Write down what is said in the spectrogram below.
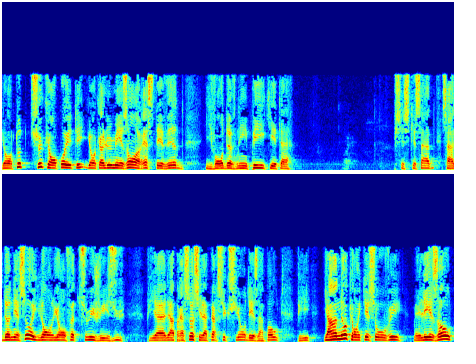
Ils ont tous, ceux qui n'ont pas été, ils ont que leur maison a resté vide, ils vont devenir pires qu'ils étaient. Puis c'est ce que ça a, ça a donné ça. Ils, ont, ils ont fait tuer Jésus. Puis euh, après ça, c'est la persécution des apôtres. Puis il y en a qui ont été sauvés, mais les autres,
